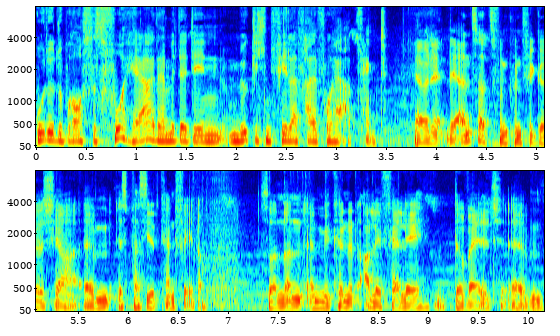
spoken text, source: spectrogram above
oder du brauchst es vorher, damit er den möglichen Fehlerfall vorher abfängt. Ja, aber der, der Ansatz von Configure ist ja, ähm, es passiert kein Fehler, sondern ähm, wir können alle Fälle der Welt ähm,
